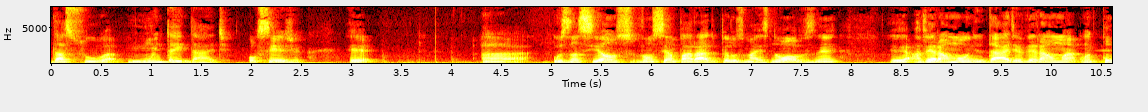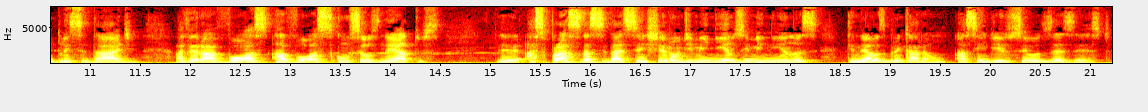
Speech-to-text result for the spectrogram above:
da sua muita idade. Ou seja, é, a, os anciãos vão ser amparados pelos mais novos, né? É, haverá uma unidade, haverá uma, uma cumplicidade, haverá voz a voz com seus netos. É, as praças da cidade se encherão de meninos e meninas que nelas brincarão. Assim diz o Senhor dos Exércitos.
